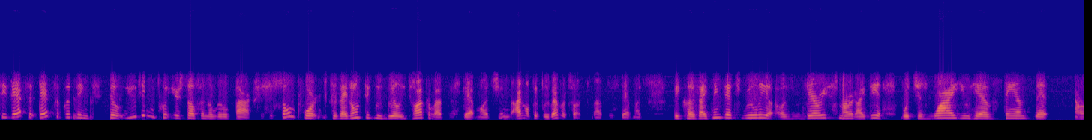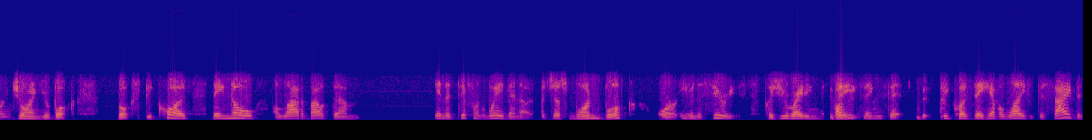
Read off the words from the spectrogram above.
see that's a, that's a good thing. So you didn't put yourself in a little box. This is so important because I don't think we really talk about this that much, and I don't think we've ever talked about this that much because I think that's really a, a very smart idea, which is why you have fans that are enjoying your book books because they know a lot about them in a different way than a, a just one book or even a series because you're writing other things that because they have a life beside the,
